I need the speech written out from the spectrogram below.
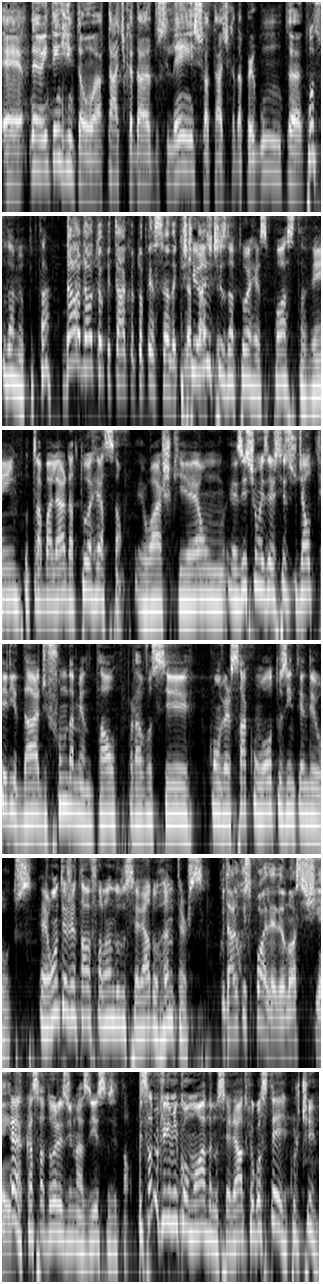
é, né, eu entendi então a tática da- do silêncio, a tática da pergunta. Posso dar meu pitaco? Dá, dá o teu pitaco, eu tô pensando aqui Acho na que tática. antes da tua resposta vem o trabalhar da tua reação. Eu acho que é um existe um exercício de alteridade fundamental para você conversar com outros e entender outros. É, ontem a gente tava falando do seriado Hunters. Cuidado com o spoiler, eu não assisti ainda. É, caçadores de nazistas e tal. E sabe o que me incomoda no seriado? Que eu gostei, curti.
